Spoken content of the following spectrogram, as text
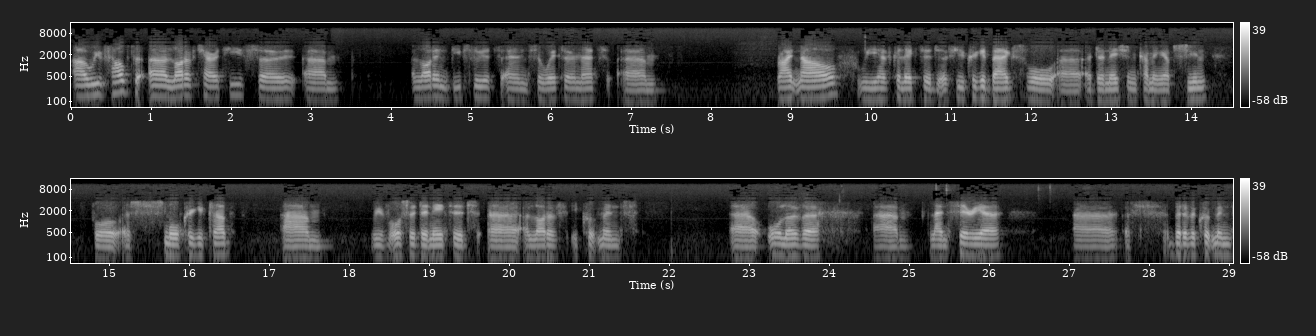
Uh, we've helped a lot of charities, so um, a lot in Deep Sluit and Soweto and that. Um, right now, we have collected a few cricket bags for uh, a donation coming up soon for a small cricket club. Um, we've also donated uh, a lot of equipment uh, all over um, Lanseria, uh, a, f- a bit of equipment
